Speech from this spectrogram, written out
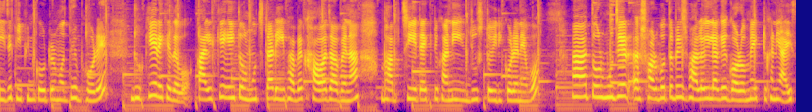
এই যে টিফিন কৌটোর মধ্যে ভরে ঢুকিয়ে রেখে দেবো। কালকে এই তরমুজটার এইভাবে খাওয়া যাবে না। ভাবছি এটা একটুখানি জুস তৈরি করে নেব। তরমুজের আহ, শরবতও বেশ ভালোই লাগে গরমে। একটুখানি আইস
